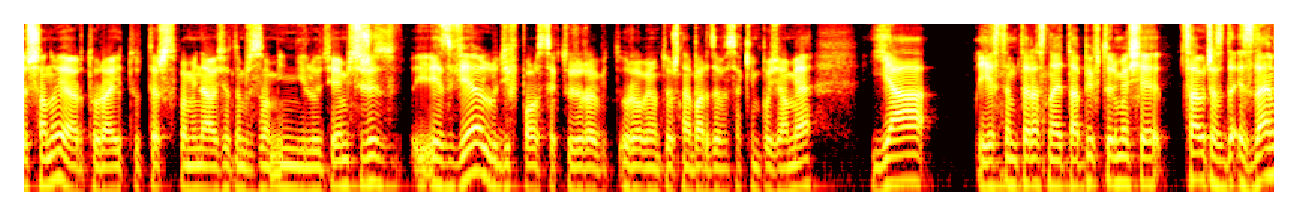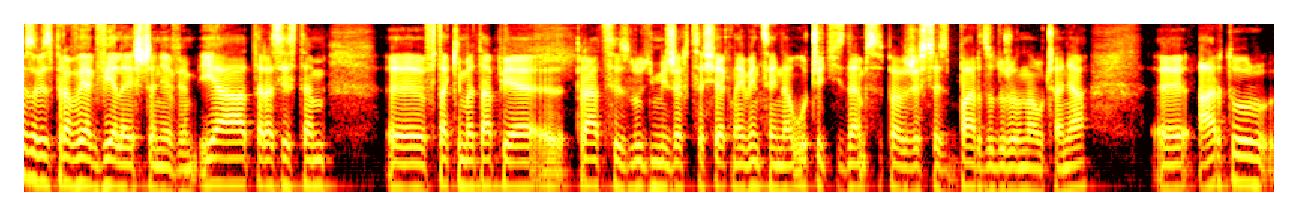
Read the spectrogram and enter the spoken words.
y, szanuję Artura i tu też wspominałeś o tym, że są inni ludzie. Ja myślę, że jest, jest wiele ludzi w Polsce, którzy robi, robią to już na bardzo wysokim poziomie. Ja jestem teraz na etapie, w którym ja się cały czas zda- zdałem sobie sprawę, jak wiele jeszcze nie wiem. I ja teraz jestem y, w takim etapie y, pracy z ludźmi, że chcę się jak najwięcej nauczyć i zdałem sobie sprawę, że jeszcze jest bardzo dużo nauczenia. Y, Artur,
